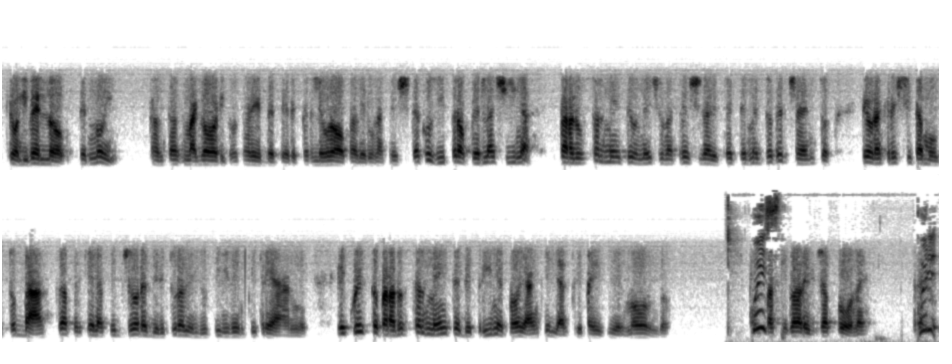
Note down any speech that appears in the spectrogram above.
che è un livello per noi fantasmagorico sarebbe per, per, l'Europa avere una crescita così, però per la Cina paradossalmente invece una crescita del 7,5% è una crescita molto bassa perché è la peggiore addirittura negli ultimi 23 anni e questo paradossalmente deprime poi anche gli altri paesi del mondo, Questo... in particolare il Giappone. Quel,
